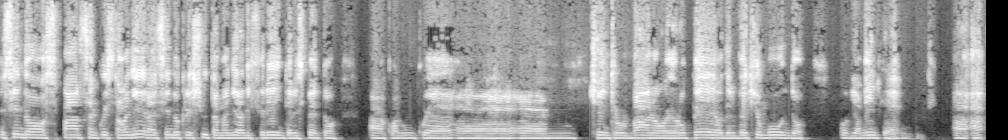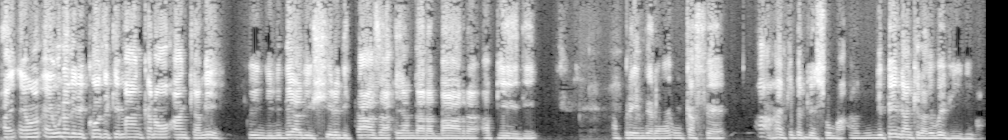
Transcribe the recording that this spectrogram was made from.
essendo sparsa in questa maniera, essendo cresciuta in maniera differente rispetto a qualunque eh, ehm, centro urbano europeo del vecchio mondo, ovviamente eh, è una delle cose che mancano anche a me, quindi l'idea di uscire di casa e andare al bar a piedi a prendere un caffè Ah, anche perché insomma dipende anche da dove vivi. Ma...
